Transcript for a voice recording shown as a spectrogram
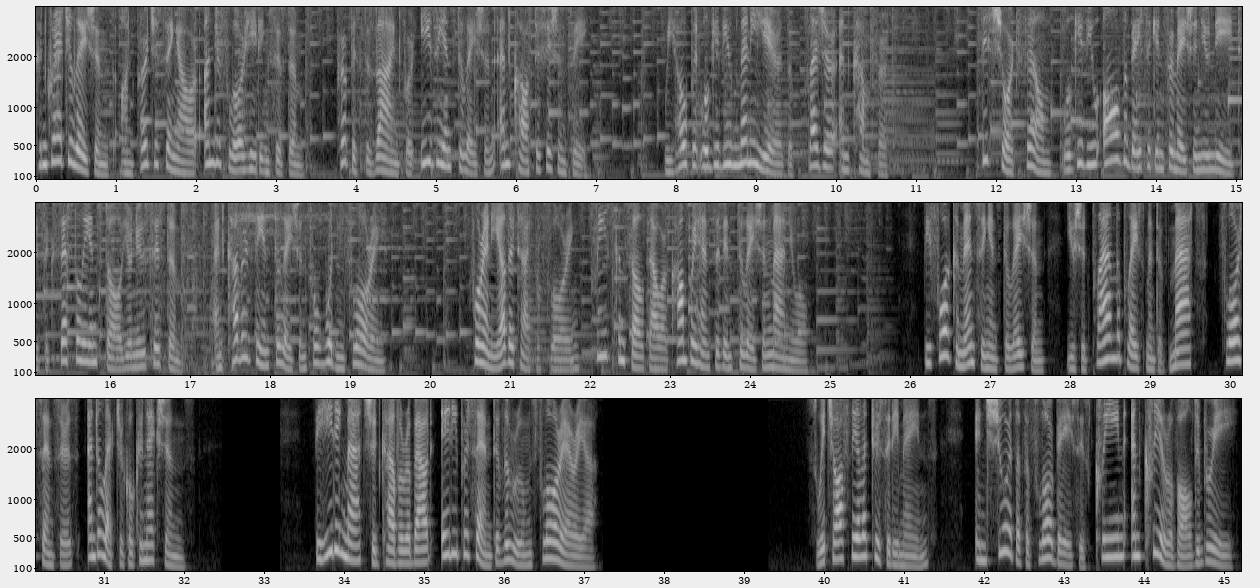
Congratulations on purchasing our underfloor heating system, purpose designed for easy installation and cost efficiency. We hope it will give you many years of pleasure and comfort. This short film will give you all the basic information you need to successfully install your new system and covers the installation for wooden flooring. For any other type of flooring, please consult our comprehensive installation manual. Before commencing installation, you should plan the placement of mats, floor sensors, and electrical connections. The heating mats should cover about 80% of the room's floor area. Switch off the electricity mains. Ensure that the floor base is clean and clear of all debris.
